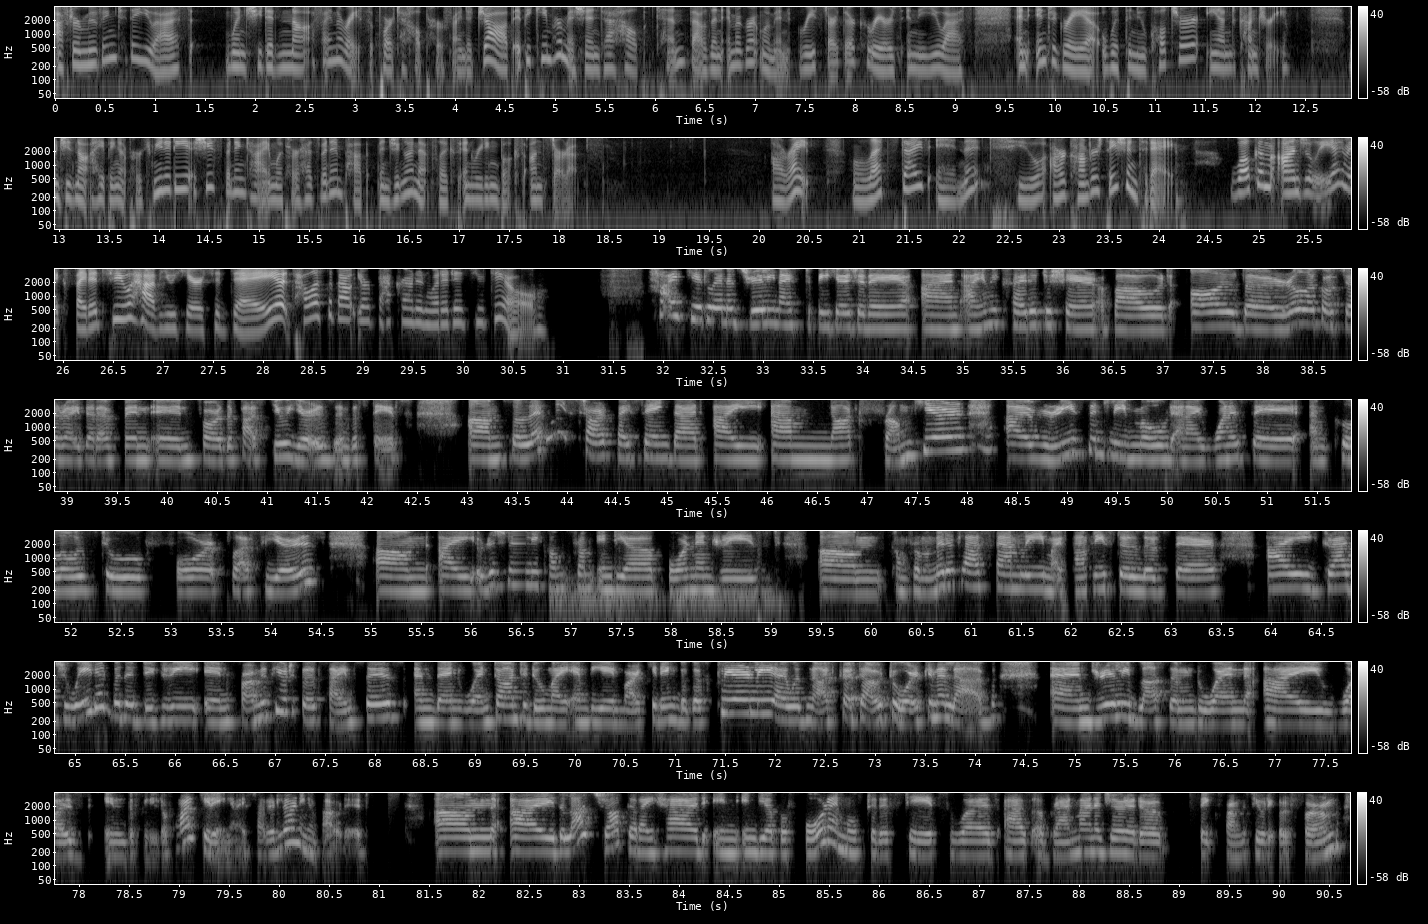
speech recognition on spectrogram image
After moving to the US, when she did not find the right support to help her find a job, it became her mission to help 10,000 immigrant women restart their careers in the US and integrate with the new culture and country. When she's not hyping up her community, she's spending time with her husband and pup, binging on Netflix and reading books on startups. All right, let's dive in to our conversation today. Welcome, Anjali. I'm excited to have you here today. Tell us about your background and what it is you do. Hi, Caitlin. It's really nice to be here today. And I am excited to share about all the roller coaster ride that I've been in for the past few years in the States. Um, so let me start by saying that I am not from here. I've recently moved, and I want to say I'm close to four plus years. Um, I originally come from India, born and raised um, come from a middle class family. My family still lives there. I graduated with a degree in pharmaceutical sciences and then went on to do my MBA in marketing because clearly I was not cut out to work in a lab and really blossomed when I was in the field of marketing and I started learning about it. Um, I the last job that I had in India before I moved to the States was as a brand manager at a big pharmaceutical firm.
